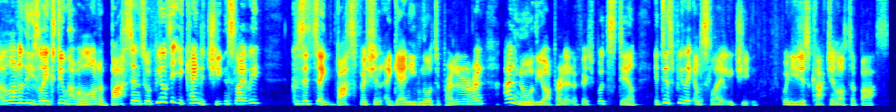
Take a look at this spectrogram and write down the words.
a lot of these lakes do have a lot of bass in, so it feels like you're kind of cheating slightly because it's like bass fishing again, even though it's a predator event. I know they are predator fish, but still, it does feel like I'm slightly cheating when you're just catching lots of bass.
